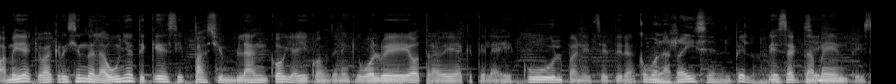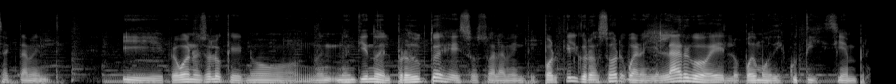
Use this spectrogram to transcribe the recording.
a medida que va creciendo la uña, te queda ese espacio en blanco, y ahí es cuando tenés que volver otra vez a que te las esculpan, etcétera. Como las raíces en el pelo. ¿no? Exactamente, exactamente. Y, pero bueno, yo lo que no, no, no entiendo del producto es eso solamente. ¿Por qué el grosor? Bueno, y el largo eh, lo podemos discutir siempre.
